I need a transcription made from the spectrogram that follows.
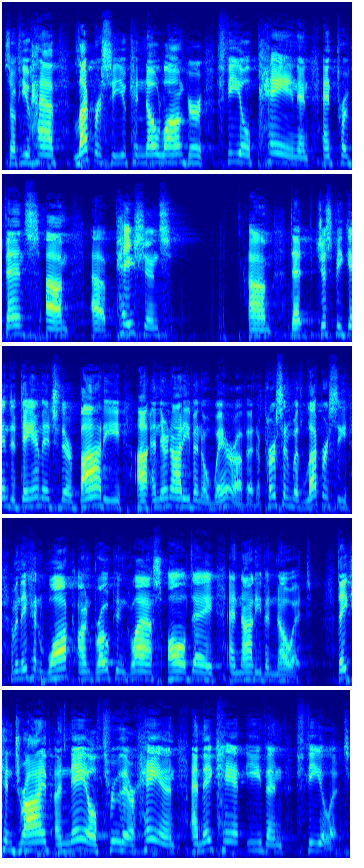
So, if you have leprosy, you can no longer feel pain and, and prevents um, uh, patients um, that just begin to damage their body uh, and they're not even aware of it. A person with leprosy, I mean, they can walk on broken glass all day and not even know it. They can drive a nail through their hand and they can't even feel it.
